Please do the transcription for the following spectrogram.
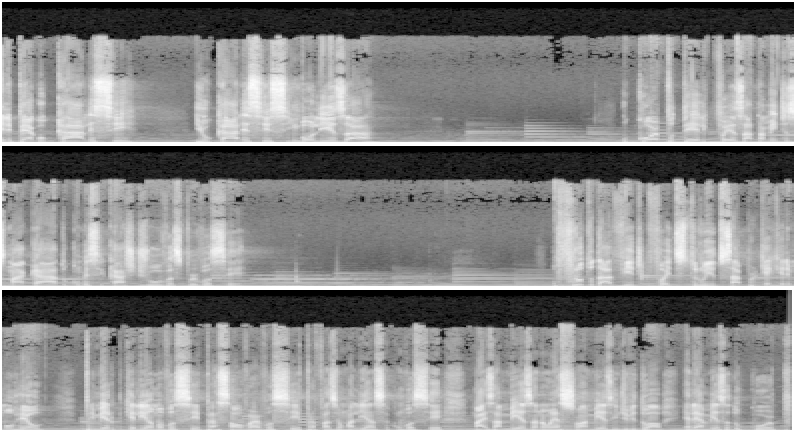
Ele pega o cálice e o cálice simboliza o corpo dele que foi exatamente esmagado como esse cacho de uvas por você. O fruto da vida que foi destruído, sabe por que, que ele morreu? Primeiro, porque Ele ama você, para salvar você, para fazer uma aliança com você. Mas a mesa não é só a mesa individual, ela é a mesa do corpo,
